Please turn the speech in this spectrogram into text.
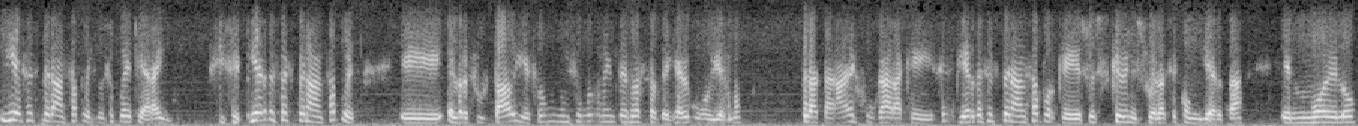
Y esa esperanza pues no se puede quedar ahí. Si se pierde esa esperanza, pues eh, el resultado, y eso muy seguramente es la estrategia del gobierno, tratará de jugar a que se pierda esa esperanza porque eso es que Venezuela se convierta en un modelo,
